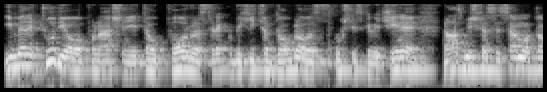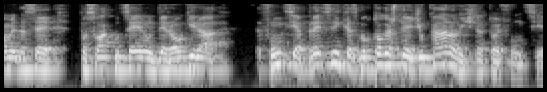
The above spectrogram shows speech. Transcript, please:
i mene čudi ovo ponašanje i ta upornost, rekao bih i tvrdoglavost skupštinske većine. Razmišlja se samo o tome da se po svaku cenu derogira funkcija predsjednika zbog toga što je Đukanović na toj funkciji.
